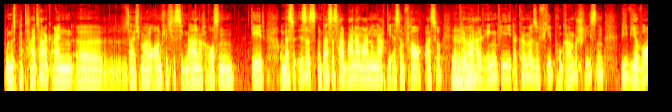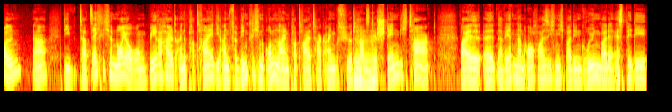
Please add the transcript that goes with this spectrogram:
Bundesparteitag ein, äh, sag ich mal, ordentliches Signal nach außen geht. Und das ist es, und das ist halt meiner Meinung nach die SMV, weißt du? Da können wir halt irgendwie, da können wir so viel Programm beschließen, wie wir wollen. Ja, die tatsächliche Neuerung wäre halt eine Partei, die einen verbindlichen Online-Parteitag eingeführt hat, der ständig tagt, weil äh, da werden dann auch, weiß ich nicht, bei den Grünen, bei der SPD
